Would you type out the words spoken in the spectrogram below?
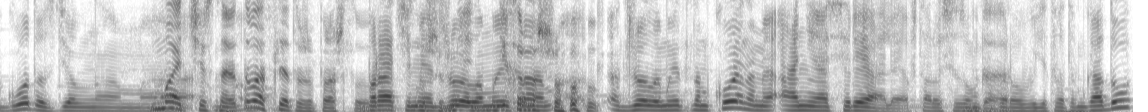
года, сделанном... э, Мать честная, 20 лет уже прошло. братьями Слушай, Джоэлом э, Джоэлом Эйтоном Коэнами, а не о сериале, второй сезон Да. которого выйдет в этом году,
